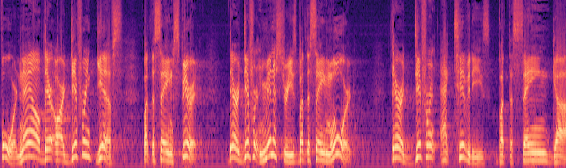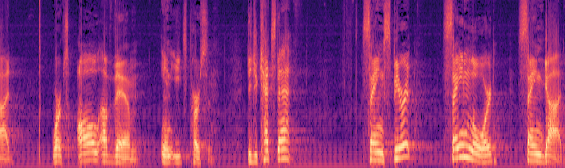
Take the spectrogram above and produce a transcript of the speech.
4. Now there are different gifts, but the same Spirit. There are different ministries, but the same Lord. There are different activities, but the same God works all of them in each person. Did you catch that? Same Spirit, same Lord, same God.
